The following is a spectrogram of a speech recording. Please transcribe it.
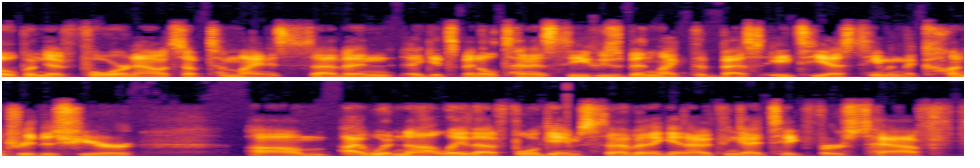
opened at four. Now it's up to minus seven against Middle Tennessee, who's been like the best ATS team in the country this year. Um, I would not lay that full game seven again. I think I'd take first half.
